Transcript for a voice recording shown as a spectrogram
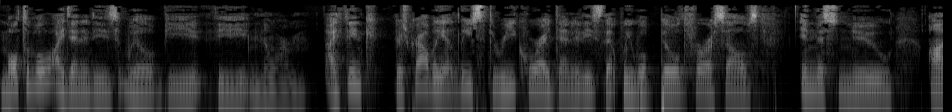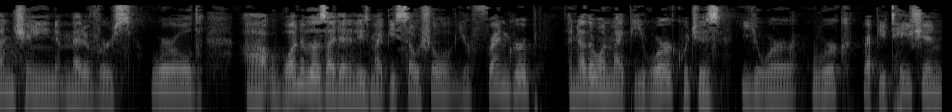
Multiple identities will be the norm. I think there's probably at least three core identities that we will build for ourselves in this new on-chain metaverse world. Uh, one of those identities might be social, your friend group. Another one might be work, which is your work reputation.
